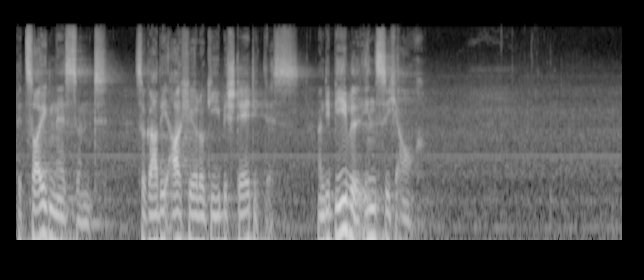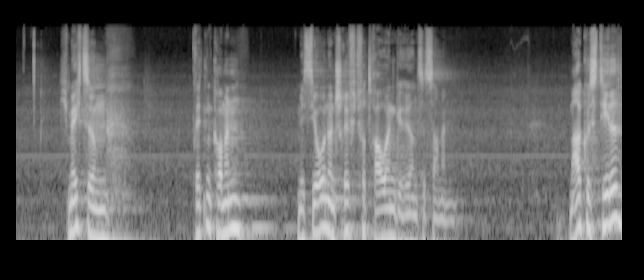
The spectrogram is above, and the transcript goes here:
bezeugen es und sogar die Archäologie bestätigt es und die Bibel in sich auch. Ich möchte zum dritten kommen. Mission und Schriftvertrauen gehören zusammen. Markus Till,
